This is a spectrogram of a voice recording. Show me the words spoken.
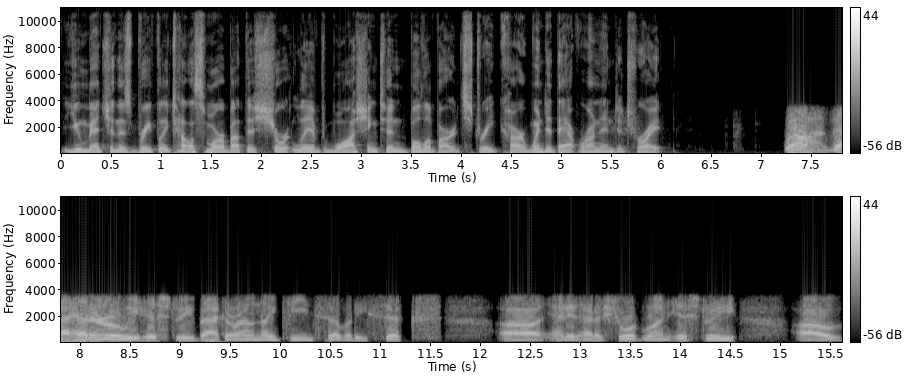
you mentioned this briefly. Tell us more about this short-lived Washington Boulevard streetcar. When did that run in Detroit? Well, that had an early history back around 1976, uh, and it had a short run history. Uh,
